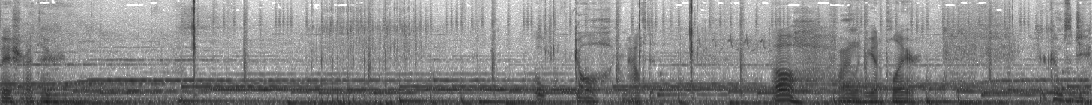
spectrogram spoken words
Fish right there. Oh, God, he mouthed it. Oh, finally we got a player. Here comes the jig.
